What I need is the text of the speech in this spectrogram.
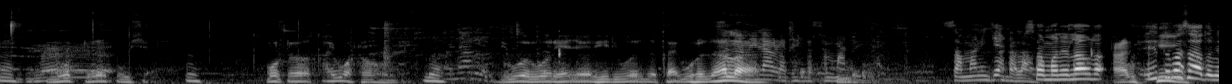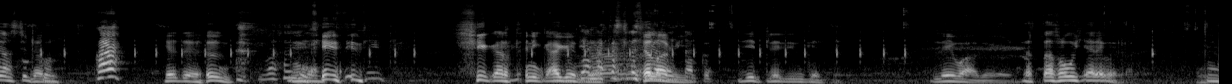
मोटर हुशार. मोटर काय मोठा बर. वर वर ह्याच्यावर हिरीवर जर काय घोळ झाला. झेंडा लावला. सामान्य लावला. आणि इथं बसा तुम्ही असं चिटकून का? हे शी करताना काय त्यांना कसलं त्याला बी. जिथले तिथे करते लय वाघ आहे तसा हुशार आहे बरं हं.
